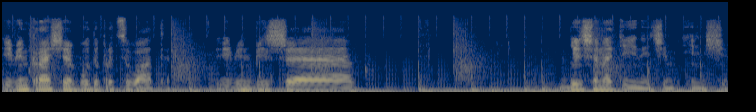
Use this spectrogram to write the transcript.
і він краще буде працювати. І він більше більше надійний, ніж інші.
